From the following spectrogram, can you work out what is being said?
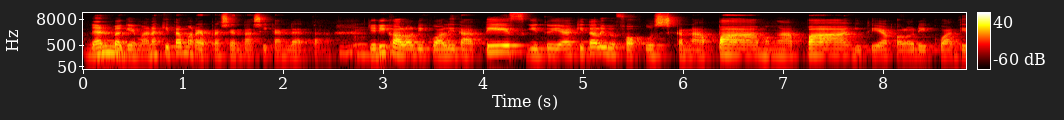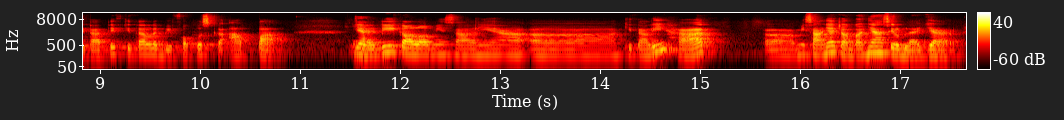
dan bagaimana kita merepresentasikan data. Mm-hmm. Jadi kalau di kualitatif gitu ya, kita lebih fokus kenapa, mengapa gitu ya. Kalau di kuantitatif kita lebih fokus ke apa. Yeah. Jadi kalau misalnya uh, kita lihat Eh, misalnya contohnya hasil belajar.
